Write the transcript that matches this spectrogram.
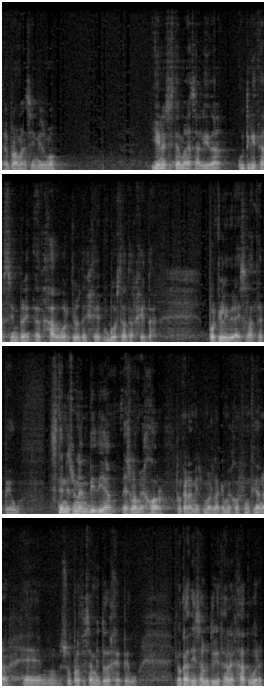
programa en sí mismo, y en el sistema de salida utilizar siempre el hardware que os deje vuestra tarjeta, porque liberáis a la CPU. Si tenéis una NVIDIA es lo mejor, porque ahora mismo es la que mejor funciona en su procesamiento de GPU. Lo que hacéis al utilizar el hardware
